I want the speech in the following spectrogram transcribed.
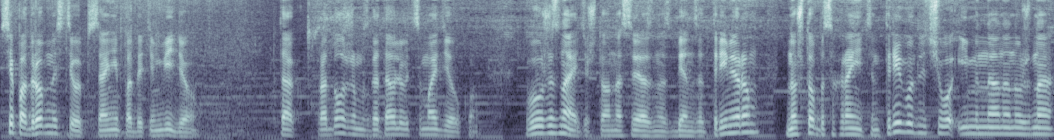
Все подробности в описании под этим видео. Так, продолжим изготавливать самоделку. Вы уже знаете, что она связана с бензотриммером, но чтобы сохранить интригу, для чего именно она нужна,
